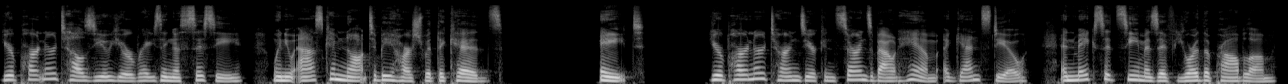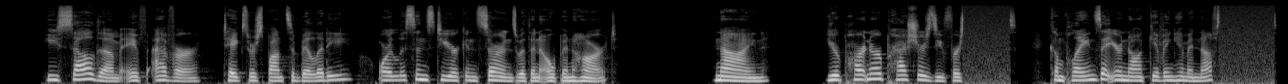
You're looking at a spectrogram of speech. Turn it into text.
Your partner tells you you're raising a sissy when you ask him not to be harsh with the kids. 8. Your partner turns your concerns about him against you and makes it seem as if you're the problem. He seldom, if ever, takes responsibility or listens to your concerns with an open heart. 9. Your partner pressures you for complains that you're not giving him enough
